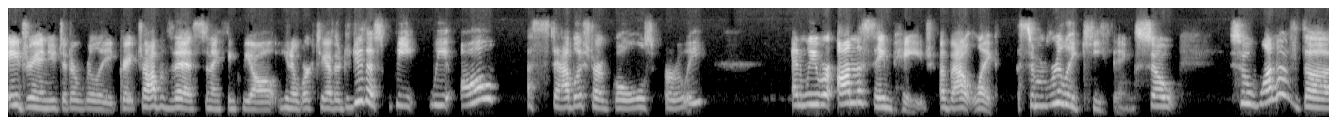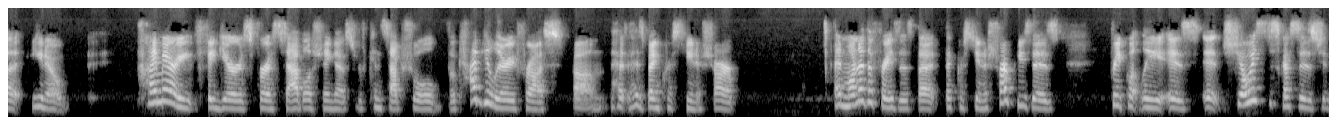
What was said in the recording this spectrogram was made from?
Adrian, you did a really great job of this, and I think we all, you know, worked together to do this. We we all established our goals early, and we were on the same page about like some really key things. So, so one of the, you know, primary figures for establishing a sort of conceptual vocabulary for us um, has, has been Christina Sharpe, and one of the phrases that that Christina Sharpe uses frequently is it. She always discusses. She,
